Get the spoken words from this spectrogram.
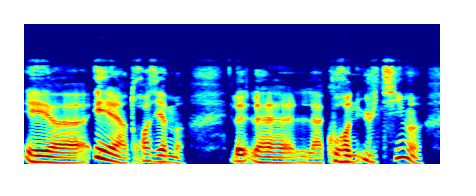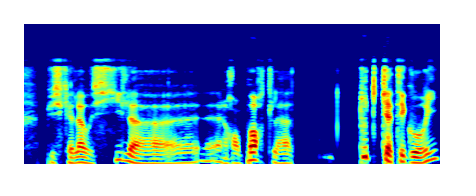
Et, un troisième, la, couronne ultime, puisqu'elle a aussi, la, elle remporte la toute catégorie,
